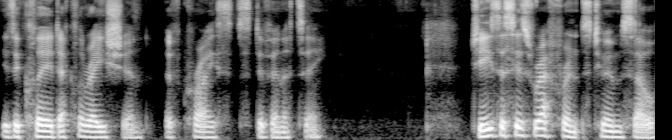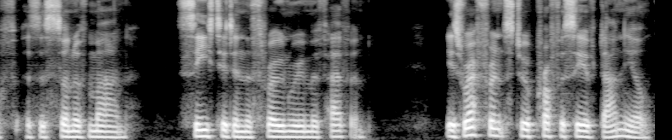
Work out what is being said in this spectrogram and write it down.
is a clear declaration of Christ's divinity. Jesus' reference to himself as the Son of Man, seated in the throne room of heaven, is reference to a prophecy of Daniel,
